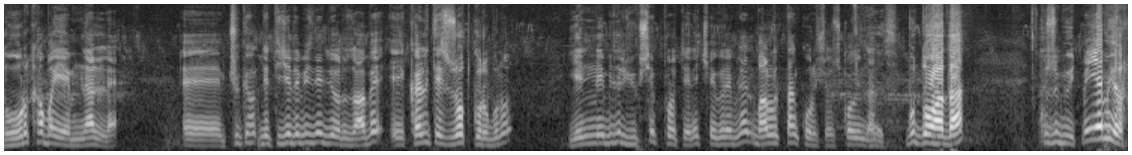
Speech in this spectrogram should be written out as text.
doğru kaba yemlerle e, çünkü neticede biz ne diyoruz abi? E, kalitesiz ot grubunu yenilebilir yüksek proteine çevirebilen varlıktan konuşuyoruz koyundan. Evet. Bu doğada kuzu büyütme yemiyor.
